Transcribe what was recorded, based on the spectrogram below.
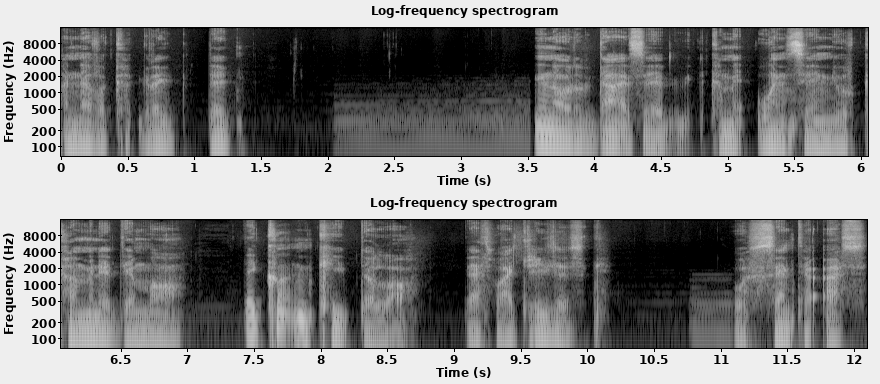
I never, they, they, you know, the God said, commit one sin, you've committed them all. They couldn't keep the law. That's why Jesus was sent to us.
